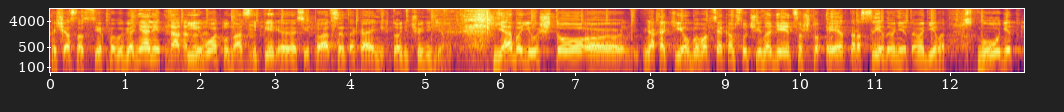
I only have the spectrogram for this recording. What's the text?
А сейчас нас всех повыгоняли, Да, да, и да, да. вот у нас теперь э, ситуация такая, никто ничего не делает. Я боюсь, что э, я хотел бы во всяком случае надеяться, что это расследование этого дела будет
